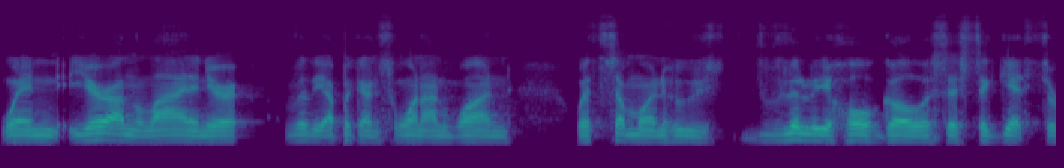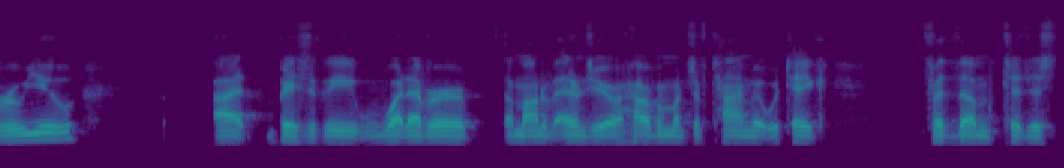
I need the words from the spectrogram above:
when you're on the line and you're really up against one on one with someone whose literally whole goal is just to get through you at basically whatever amount of energy or however much of time it would take for them to just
